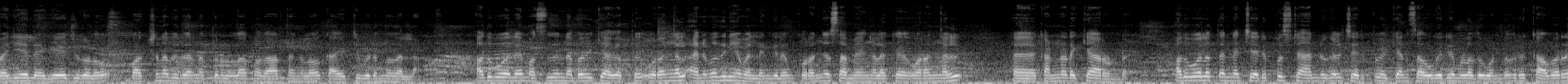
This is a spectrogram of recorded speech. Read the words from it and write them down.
വലിയ ലഗേജുകളോ ഭക്ഷണ വിതരണത്തിനുള്ള പദാർത്ഥങ്ങളോ കയറ്റിവിടുന്നതല്ല. അതുപോലെ മസ്ജിദുൻ നബവിക്കകത്ത് ഉറങ്ങൽ അനുവദനീയമല്ലെങ്കിലും കുറഞ്ഞ സമയങ്ങളൊക്കെ ഉറങ്ങൽ കണ്ണടയ്ക്കാറുണ്ട്. അതുപോലെ തന്നെ ചെരുപ്പ് സ്റ്റാൻഡുകൾ ചെരുപ്പ് വയ്ക്കാൻ സൗകര്യമുള്ളതുകൊണ്ട് ഒരു കവറ്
